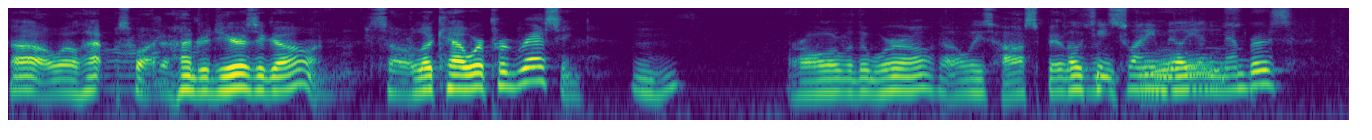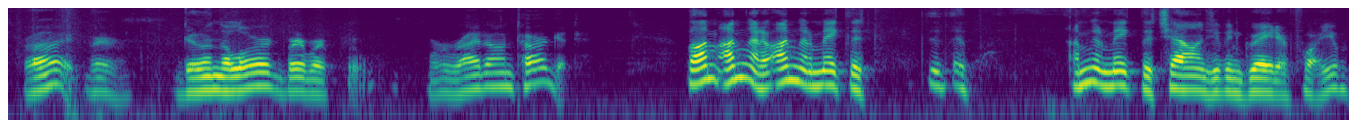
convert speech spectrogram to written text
So, well, that was what, a hundred years ago? And so look how we're progressing. Mm-hmm. We're all over the world, got all these hospitals Approaching and 20 million schools. members. Right, we're doing the Lord, we're, we're, we're right on target. Well, I'm, I'm going to I'm going to make the, the, the I'm going to make the challenge even greater for you.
